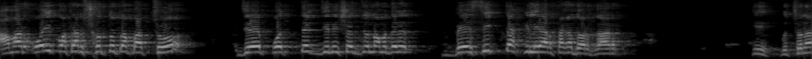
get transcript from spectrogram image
আমার ওই কথার সত্যতা পাচ্ছ যে প্রত্যেক জিনিসের জন্য আমাদের বেসিকটা ক্লিয়ার থাকা দরকার। কি, বুঝছ না?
